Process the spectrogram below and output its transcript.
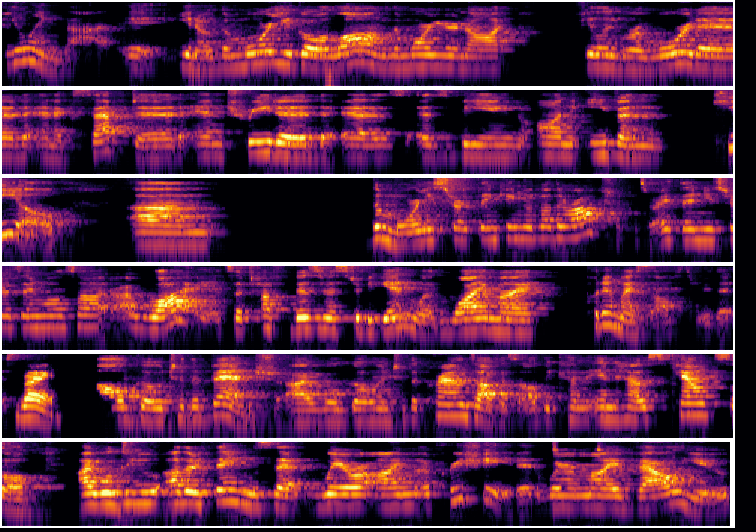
feeling that it, you know the more you go along the more you're not feeling rewarded and accepted and treated as as being on even keel um, the more you start thinking of other options right? Then you start saying well it's not uh, why? It's a tough business to begin with. Why am i putting myself through this? Right I'll go to the bench. I will go into the Crown's office. I'll become in-house counsel. I will do other things that where I'm appreciated, where my value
